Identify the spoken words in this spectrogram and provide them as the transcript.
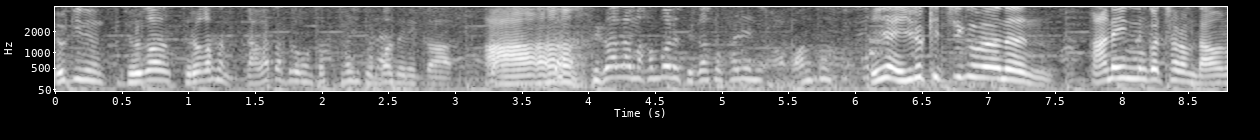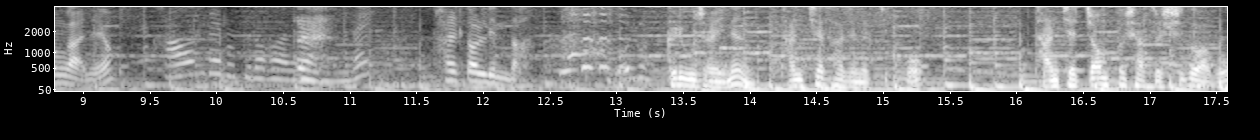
여기는 들어가 들어가서 나갔다 들어오면 또 다시 돈 받으니까 아, 들어가려면 한 번에 들어가서 살리는 아, 왕창 찍고 그냥 이렇게 찍으면은 안에 있는 것처럼 나오는 거 아니에요? 가운데로 들어가야 되는데? 팔 떨린다. 그리고 저희는 단체 사진을 찍고 단체 점프샷을 시도하고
